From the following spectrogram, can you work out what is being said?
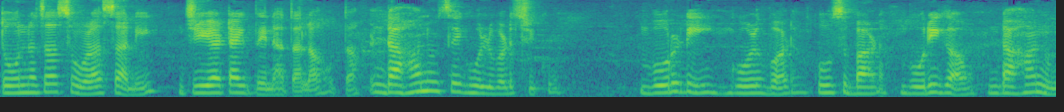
दोन हजार सोळा साली जिया टॅग देण्यात आला होता. डहाणूचे घोलवड चिकू बोर्डी गोळवड कुसबाड बोरीगाव डहाणू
